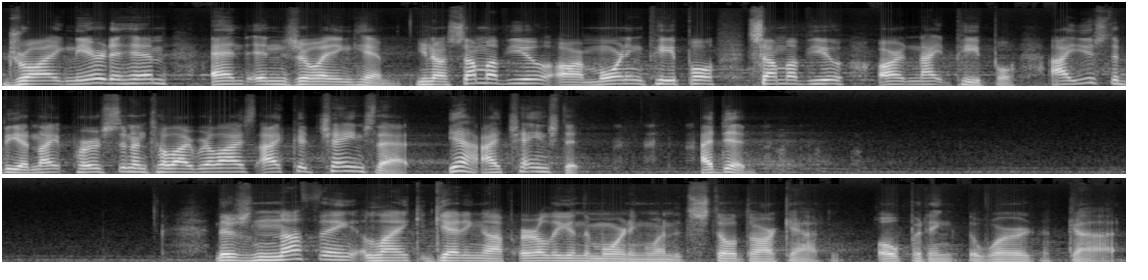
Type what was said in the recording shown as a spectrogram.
drawing near to Him, and enjoying Him. You know, some of you are morning people, some of you are night people. I used to be a night person until I realized I could change that. Yeah, I changed it. I did. There's nothing like getting up early in the morning when it's still dark out, and opening the Word of God,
